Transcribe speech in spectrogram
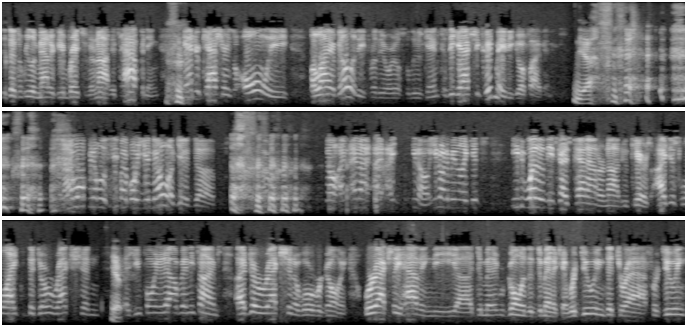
it doesn't really matter if you embrace it or not, it's happening. Andrew Cashner is only a liability for the Orioles to lose games because he actually could maybe go five innings. Yeah. and I won't be able to see my boy Ynoa get a dub. no, and I, I, you know, you know what I mean. Like it's either whether these guys pan out or not, who cares? I just like the direction, yep. as you pointed out many times, a direction of where we're going. We're actually having the uh, Dominic, we're going to the Dominican. We're doing the draft. We're doing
